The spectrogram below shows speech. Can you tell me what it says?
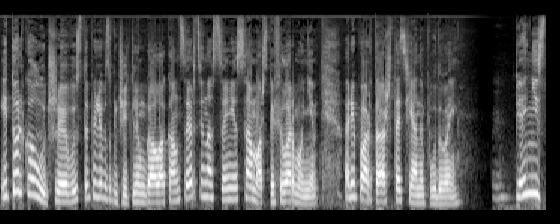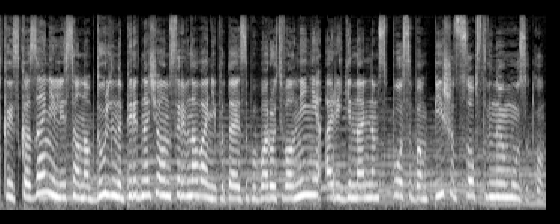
И только лучшие выступили в заключительном гала-концерте на сцене Самарской филармонии. Репортаж Татьяны Пудовой. Пианистка из Казани Лисан Абдулина перед началом соревнований пытается побороть волнение оригинальным способом, пишет собственную музыку.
